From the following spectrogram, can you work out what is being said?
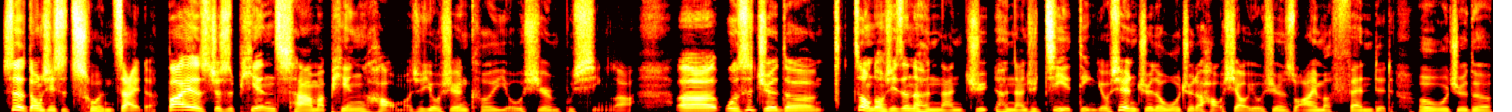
是的东西是存在的。bias 就是偏差嘛，偏好嘛，就有些人可以，有些人不行啦。呃，我是觉得这种东西真的很难去很难去界定。有些人觉得我觉得好笑，有些人说 I'm offended，哦，我觉得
